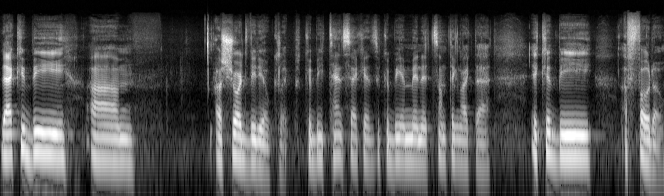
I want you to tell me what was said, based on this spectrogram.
That could be um, a short video clip. It could be 10 seconds. It could be a minute, something like that. It could be a photo.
